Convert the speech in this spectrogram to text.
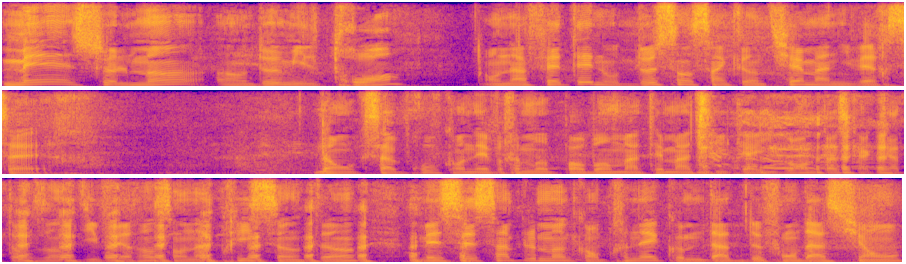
Mais seulement en 2003, on a fêté notre 250e anniversaire. Donc ça prouve qu'on est vraiment pas bon en mathématiques à Yvonne parce qu'à 14 ans de différence, on a pris 100 ans. Mais c'est simplement qu'on prenait comme date de fondation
